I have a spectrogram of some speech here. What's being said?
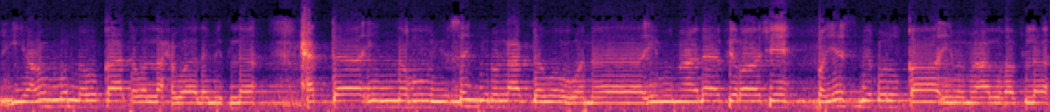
يعم الأوقات والأحوال مثله حتى إنه يسير العبد وهو نائم على فراشه فيسبق القائم مع الغفلة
